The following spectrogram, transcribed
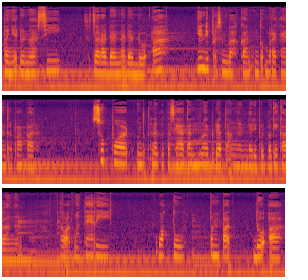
Banyak donasi secara dana dan doa yang dipersembahkan untuk mereka yang terpapar. Support untuk tenaga kesehatan mulai berdatangan dari berbagai kalangan lewat materi, waktu, tempat, doa,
